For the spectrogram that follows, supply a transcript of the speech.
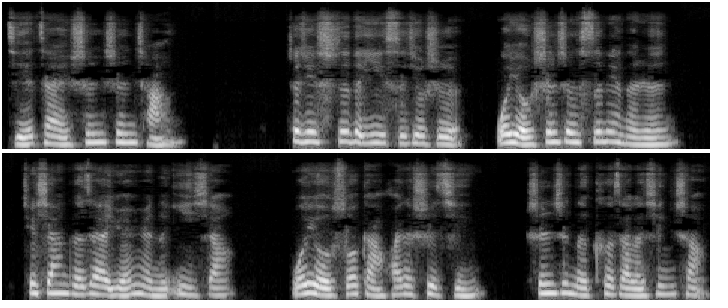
结在深深长。”这句诗的意思就是。我有深深思念的人，却相隔在远远的异乡；我有所感怀的事情，深深地刻在了心上。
